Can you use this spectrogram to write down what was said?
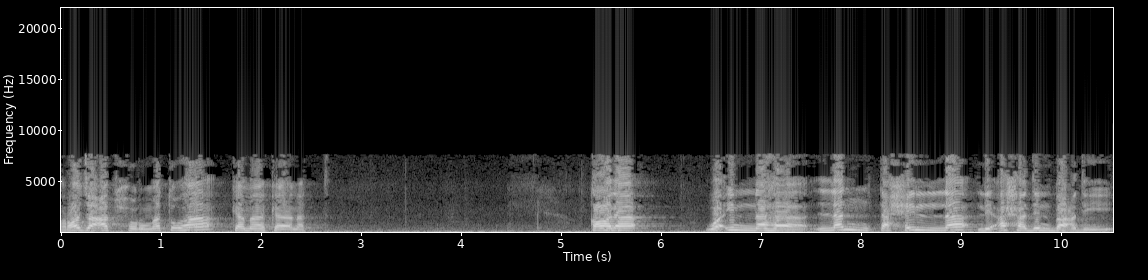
رجعت حرمتها كما كانت. قال وإنها لن تحل لأحد بعدي.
